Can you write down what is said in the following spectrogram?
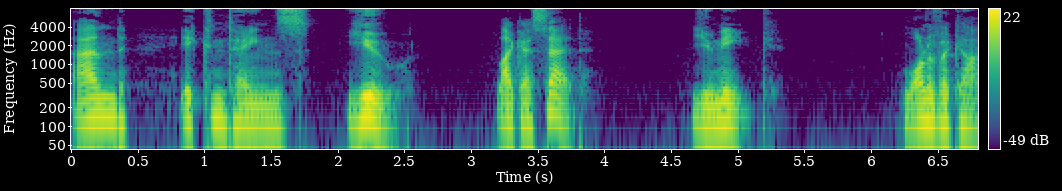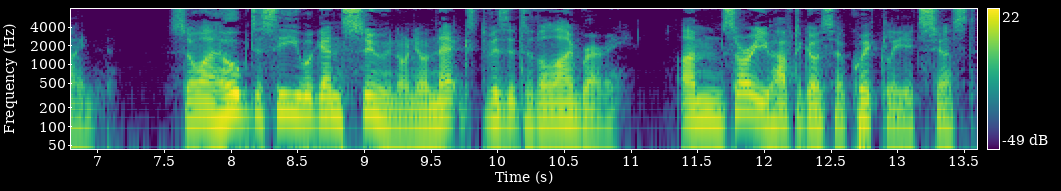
and it contains you. Like I said, unique. One of a kind. So I hope to see you again soon on your next visit to the library. I'm sorry you have to go so quickly, it's just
